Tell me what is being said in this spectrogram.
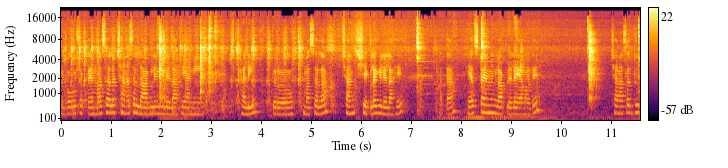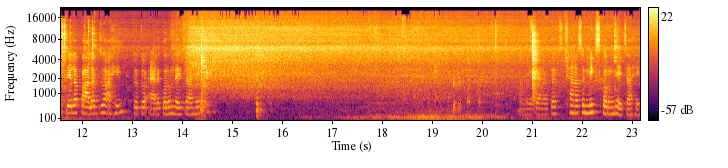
तर बघू शकताय मसाला छान असा लागले गेलेला आहे आणि खाली तर मसाला छान शेकला गेलेला आहे. आता ह्याच टायमिंगला आपल्याला यामध्ये छान असा धुतलेला पालक जो आहे तो तो ॲड करून द्यायचा आहे. तर छान असं मिक्स करून घ्यायचं आहे.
